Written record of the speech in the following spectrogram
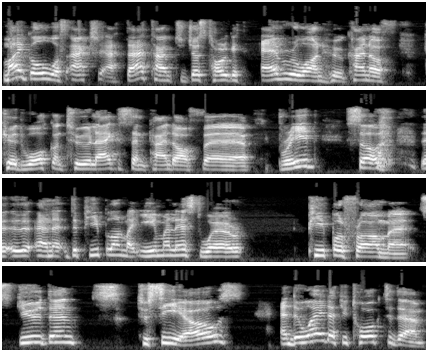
my goal was actually at that time to just target everyone who kind of could walk on two legs and kind of uh, breathe. So, the, and the people on my email list were people from uh, students to CEOs. And the way that you talk to them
